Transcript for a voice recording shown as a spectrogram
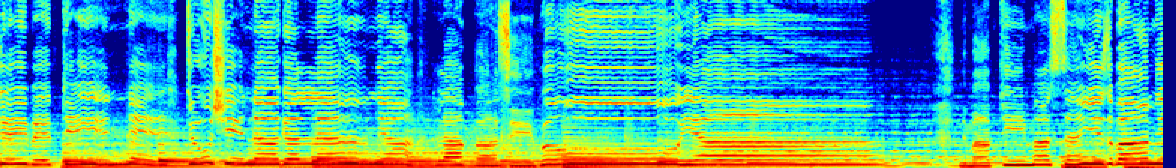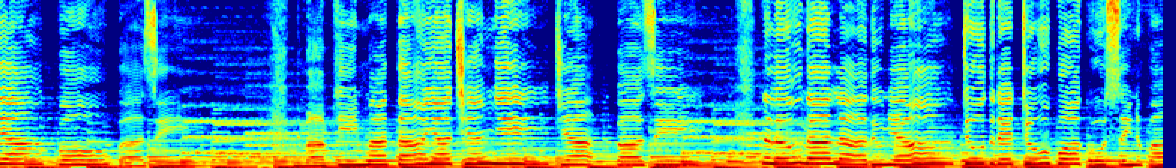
တဲ့ပဲပြင်းနေဒူရှိနာကလမ်းများလာပါစီဖို့ရာမြမပြည်မှာစံရည်စပါးများပေါ်ပါစေမြမပြည်မှာတာယာချမ်းမြေကြပါစေနှလုံးသားလာသူများတို့တဲ့တို့ဘွားကိုစိတ်နှပါ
